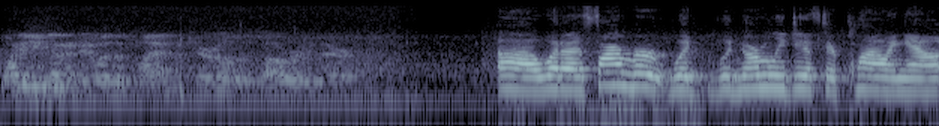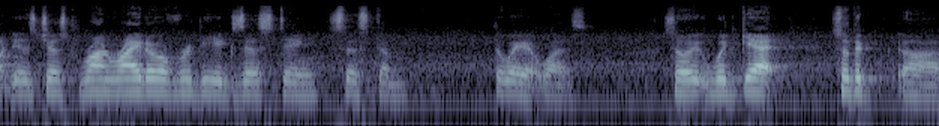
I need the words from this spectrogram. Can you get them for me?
What are you going to do with the plant material that's already there? Uh, what a farmer would, would normally do if they're plowing out is just run right over the existing system the way it was. So it would get, so the, uh,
